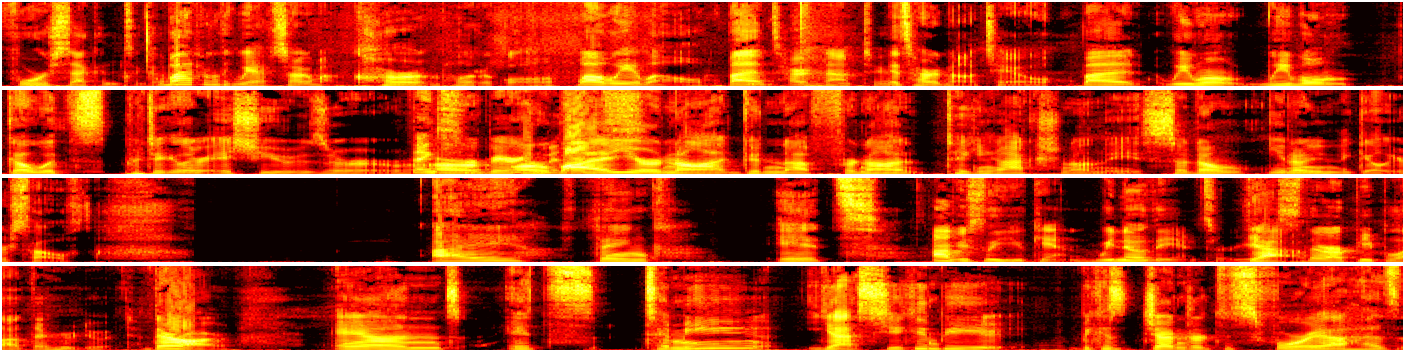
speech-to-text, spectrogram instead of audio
four seconds ago. Well, I don't think we have to talk about current political. Well, we will, but It's hard not to. It's hard not to. But we won't. We won't go with particular issues or Thanks or, for or why you're not good enough for not taking action on these. So don't you don't need to guilt yourselves. I think it's Obviously, you can. We know the answer. Yes, Yeah. there are people out there who do it. There are. And it's, to me, yes, you can be, because gender dysphoria has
